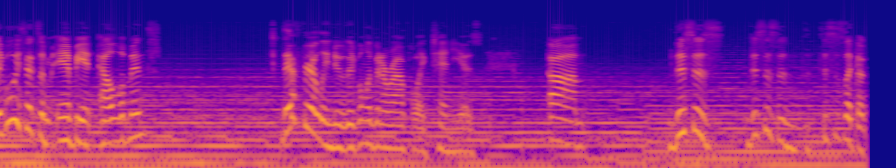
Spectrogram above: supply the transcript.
They've always had some ambient elements. They're fairly new. They've only been around for like ten years. Um, this is this is a, this is like a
